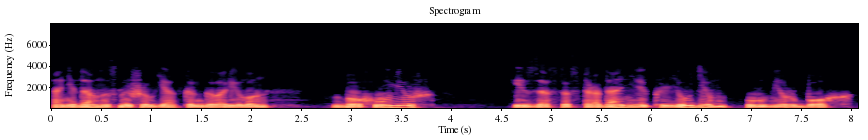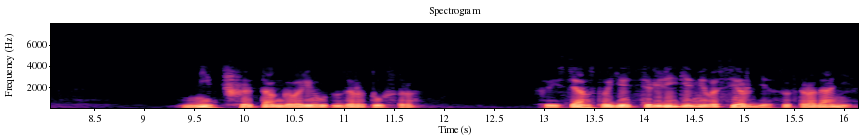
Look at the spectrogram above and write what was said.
А недавно слышал я, как говорил он, «Бог умер, из-за сострадания к людям умер Бог». Ницше так говорил Заратустра. Христианство есть религия милосердия, сострадания.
